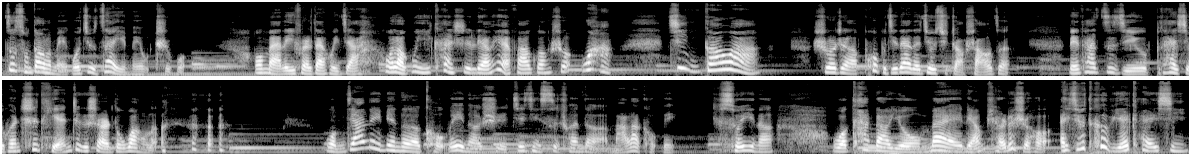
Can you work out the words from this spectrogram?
自从到了美国就再也没有吃过。我买了一份带回家，我老公一看是两眼发光，说：“哇，劲糕啊！”说着迫不及待的就去找勺子，连他自己不太喜欢吃甜这个事儿都忘了。我们家那边的口味呢是接近四川的麻辣口味，所以呢，我看到有卖凉皮儿的时候，哎，就特别开心，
